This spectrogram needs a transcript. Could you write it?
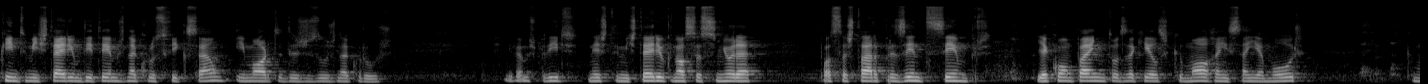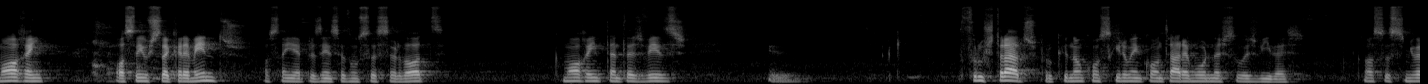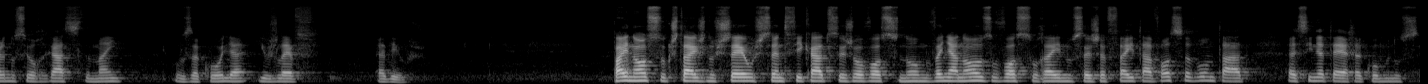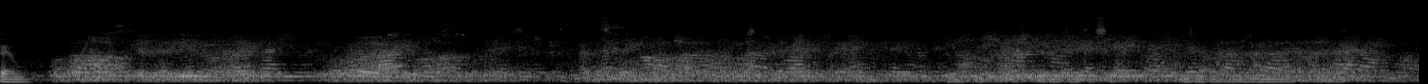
Quinto mistério, meditemos na crucifixão e morte de Jesus na cruz. E vamos pedir neste mistério que Nossa Senhora possa estar presente sempre e acompanhe todos aqueles que morrem sem amor, que morrem ou sem os sacramentos, ou sem a presença de um sacerdote, que morrem tantas vezes eh, frustrados porque não conseguiram encontrar amor nas suas vidas. Nossa Senhora, no seu regaço de mãe, os acolha e os leve a Deus. Pai nosso que estais nos céus, santificado seja o vosso nome, venha a nós o vosso reino, seja feita a vossa vontade, assim na terra como no céu.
